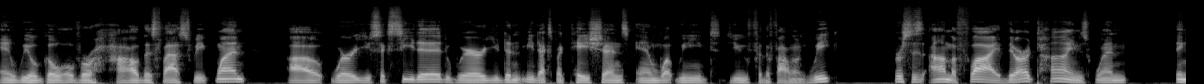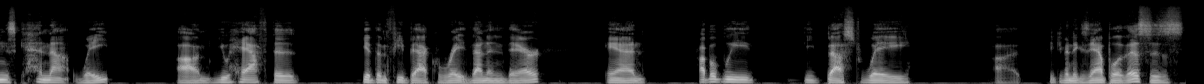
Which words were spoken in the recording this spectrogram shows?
and we'll go over how this last week went, uh, where you succeeded, where you didn't meet expectations, and what we need to do for the following week. Versus on the fly, there are times when things cannot wait. Um, you have to give them feedback right then and there. And probably the best way uh, to give an example of this is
